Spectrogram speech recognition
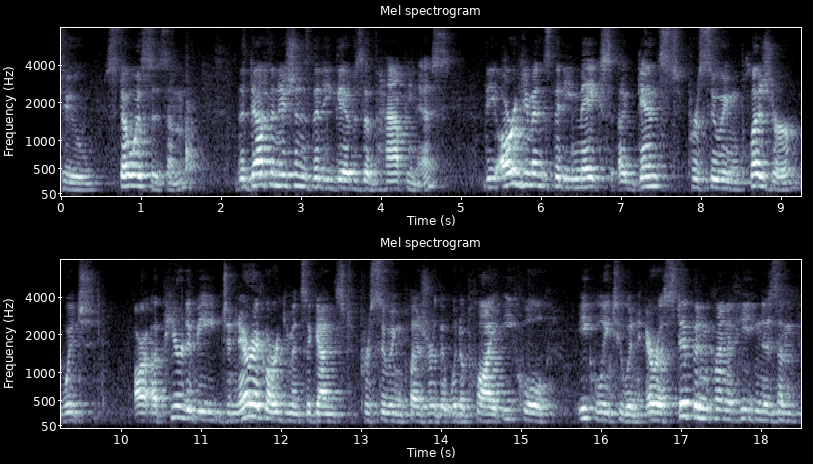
to Stoicism, the definitions that he gives of happiness, the arguments that he makes against pursuing pleasure, which are, appear to be generic arguments against pursuing pleasure that would apply equal equally to an Aristippan kind of hedonism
